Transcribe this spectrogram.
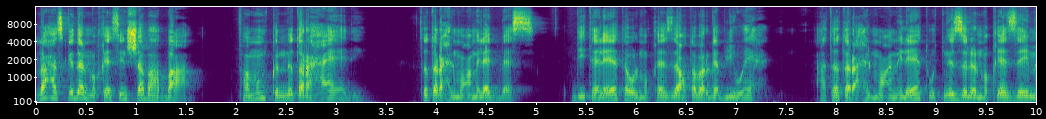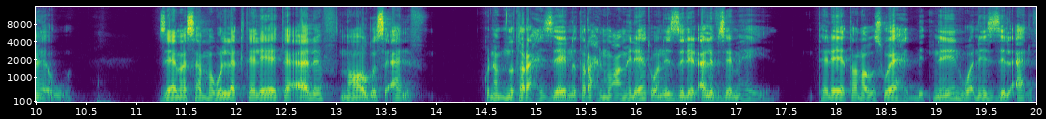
لاحظ كده المقياسين شبه بعض. فممكن نطرح عادي. تطرح المعاملات بس. دي تلاتة والمقياس ده يعتبر جاب ليه واحد. هتطرح المعاملات وتنزل المقياس زي ما هو. زي مثلا ما أقول لك تلاتة ألف ناقص ألف. كنا بنطرح إزاي؟ نطرح المعاملات وأنزل الألف زي ما هي. تلاتة ناقص واحد باتنين وأنزل ألف.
